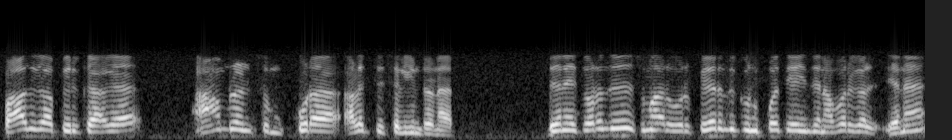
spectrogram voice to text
பாதுகாப்பிற்காக ஆம்புலன்ஸும் கூட அழைத்து செல்கின்றனர். இதனைத் தொடர்ந்து சுமார் ஒரு பேருந்துக்கு முப்பத்தி ஐந்து நபர்கள் என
